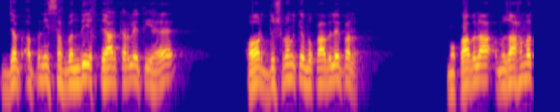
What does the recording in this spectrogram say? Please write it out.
جب اپنی صف بندی اختیار کر لیتی ہے اور دشمن کے مقابلے پر مقابلہ، مزاحمت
